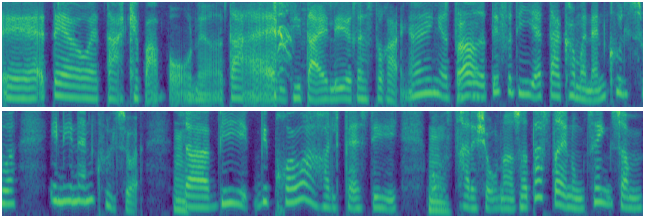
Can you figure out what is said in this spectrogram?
Øh, det er jo, at der er kebabborgene, og der er alle de dejlige restauranter. Ikke? Og du Ja. ved, det er fordi, at der kommer en anden kultur ind i en anden kultur. Mm. Så vi, vi prøver at holde fast i vores mm. traditioner. Så der er stadig nogle ting, som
